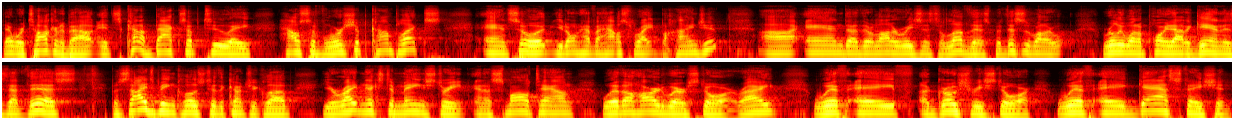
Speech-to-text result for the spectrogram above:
that we're talking about. It's kind of backs up to a house of worship complex. And so you don't have a house right behind you. Uh, and uh, there are a lot of reasons to love this, but this is what I really want to point out again is that this, besides being close to the country club, you're right next to Main Street in a small town with a hardware store, right? With a, a grocery store, with a gas station,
